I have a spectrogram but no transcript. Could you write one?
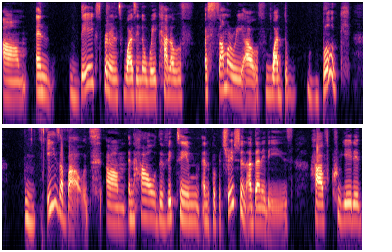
Um, and their experience was in a way kind of a summary of what the book is about um, and how the victim and the perpetration identities have created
